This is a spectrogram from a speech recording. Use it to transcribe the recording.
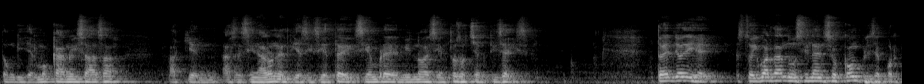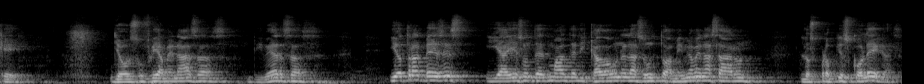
don Guillermo Cano y Sasa, a quien asesinaron el 17 de diciembre de 1986. Entonces yo dije, estoy guardando un silencio cómplice porque yo sufrí amenazas diversas y otras veces, y ahí es donde es más delicado aún el asunto, a mí me amenazaron los propios colegas,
